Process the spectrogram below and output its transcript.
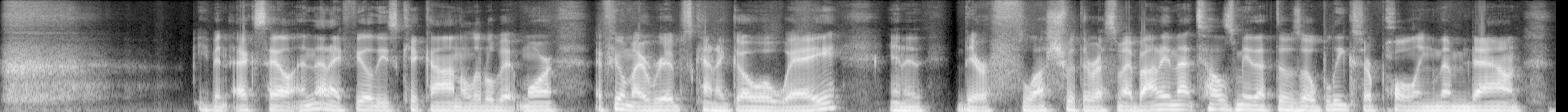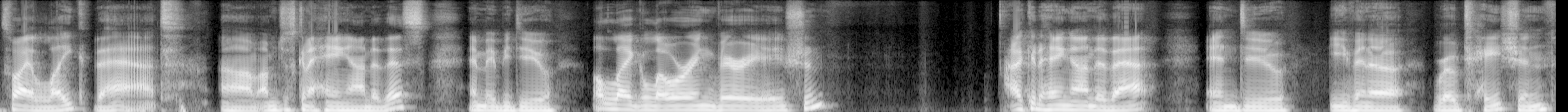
even exhale. And then I feel these kick on a little bit more. I feel my ribs kind of go away and they're flush with the rest of my body. And that tells me that those obliques are pulling them down. So I like that. Um, I'm just going to hang on to this and maybe do a leg lowering variation. I could hang on to that and do even a rotation,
